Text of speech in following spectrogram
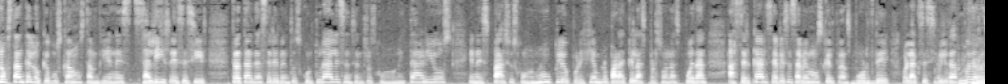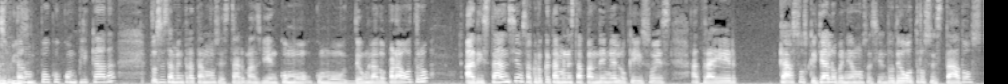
No obstante, lo que buscamos también es salir, es decir, tratar de hacer eventos culturales en centros comunitarios, en espacios como núcleo, por ejemplo, para que las personas puedan acercarse. A veces sabemos que el transporte o la accesibilidad puede resultar un poco complicada, entonces también tratamos de estar más bien como, como de un lado para otro a distancia, o sea, creo que también esta pandemia lo que hizo es atraer casos que ya lo veníamos haciendo de otros estados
